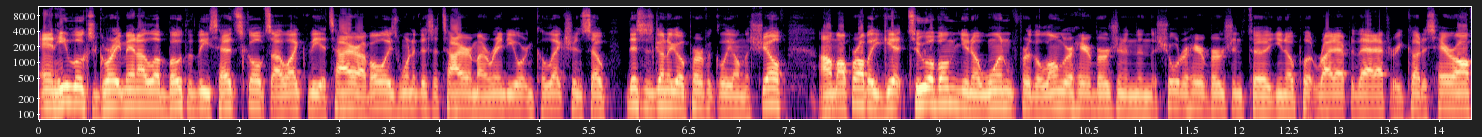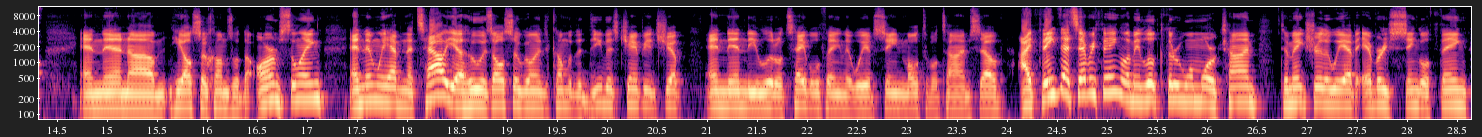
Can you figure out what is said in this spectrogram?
and he looks great, man. I love both of these head sculpts. I like the attire. I've always wanted this attire in my Randy Orton collection, so this is going to go perfectly on the shelf. Um, I'll probably get two of them, you know, one for the longer hair version and then the shorter hair version to, you know, put right after that after he cut his hair off. And then um, he also comes with the arm sling. And then we have Natalya, who is also going to come with the Divas Championship and then the little table thing that we have seen multiple times. So I think that's everything. Let me look through one more time to make sure that we have every single thing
